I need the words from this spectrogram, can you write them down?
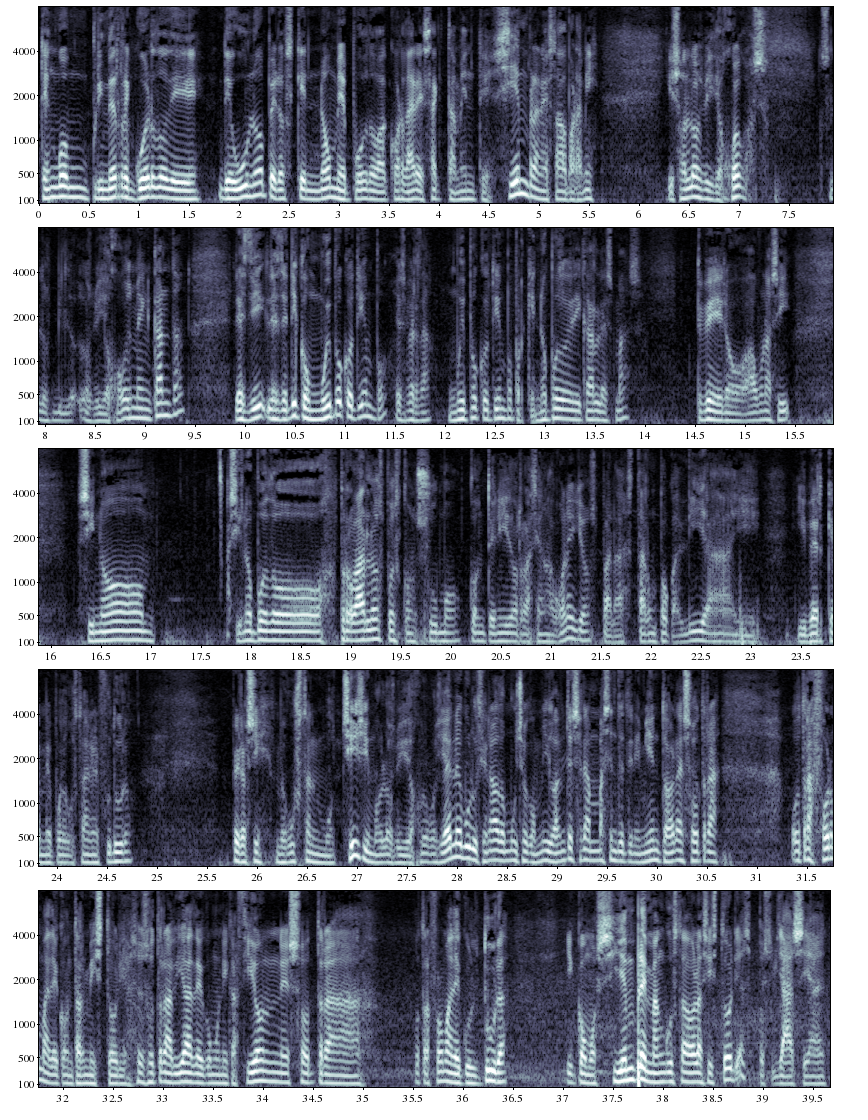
Tengo un primer recuerdo de, de uno, pero es que no me puedo acordar exactamente. Siempre han estado para mí. Y son los videojuegos. Los, los videojuegos me encantan. Les, di, les dedico muy poco tiempo, es verdad, muy poco tiempo porque no puedo dedicarles más. Pero aún así, si no, si no puedo probarlos, pues consumo contenido relacionado con ellos para estar un poco al día y, y ver qué me puede gustar en el futuro. Pero sí, me gustan muchísimo los videojuegos. Ya han evolucionado mucho conmigo. Antes eran más entretenimiento, ahora es otra, otra forma de contar mis historias. Es otra vía de comunicación, es otra, otra forma de cultura y como siempre me han gustado las historias, pues ya sea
